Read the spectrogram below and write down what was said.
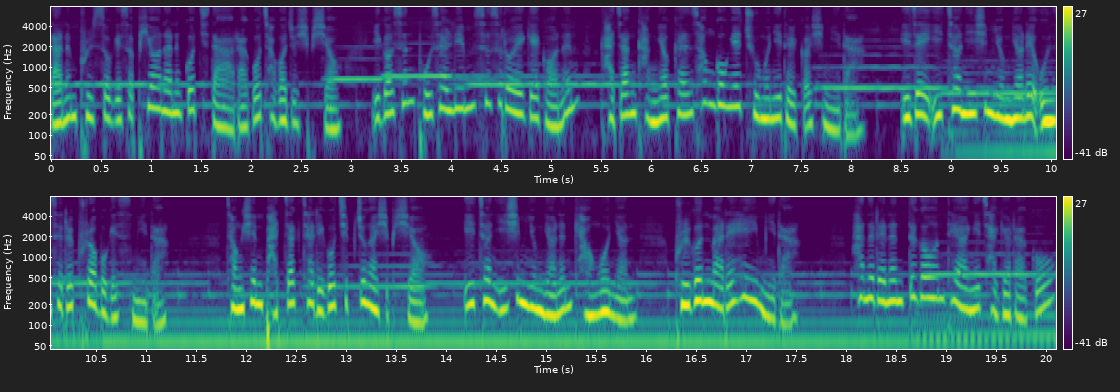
나는 불 속에서 피어나는 꽃이다 라고 적어주십시오. 이것은 보살님 스스로에게 거는 가장 강력한 성공의 주문이 될 것입니다. 이제 2026년의 운세를 풀어보겠습니다. 정신 바짝 차리고 집중하십시오. 2026년은 병오년, 붉은 말의 해입니다. 하늘에는 뜨거운 태양이 자결하고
